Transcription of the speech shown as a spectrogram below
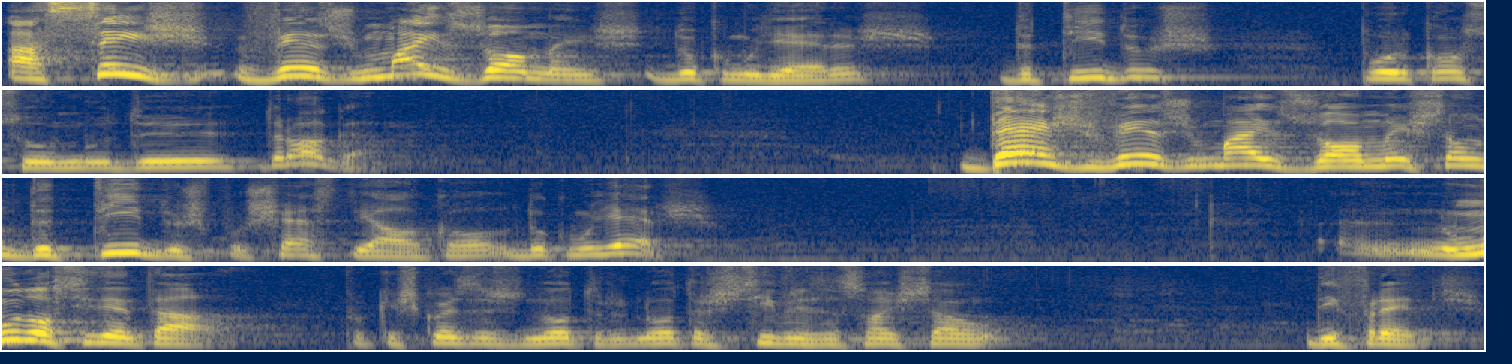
há seis vezes mais homens do que mulheres detidos por consumo de droga. Dez vezes mais homens são detidos por excesso de álcool do que mulheres. No mundo ocidental, porque as coisas noutro, noutras civilizações são diferentes.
